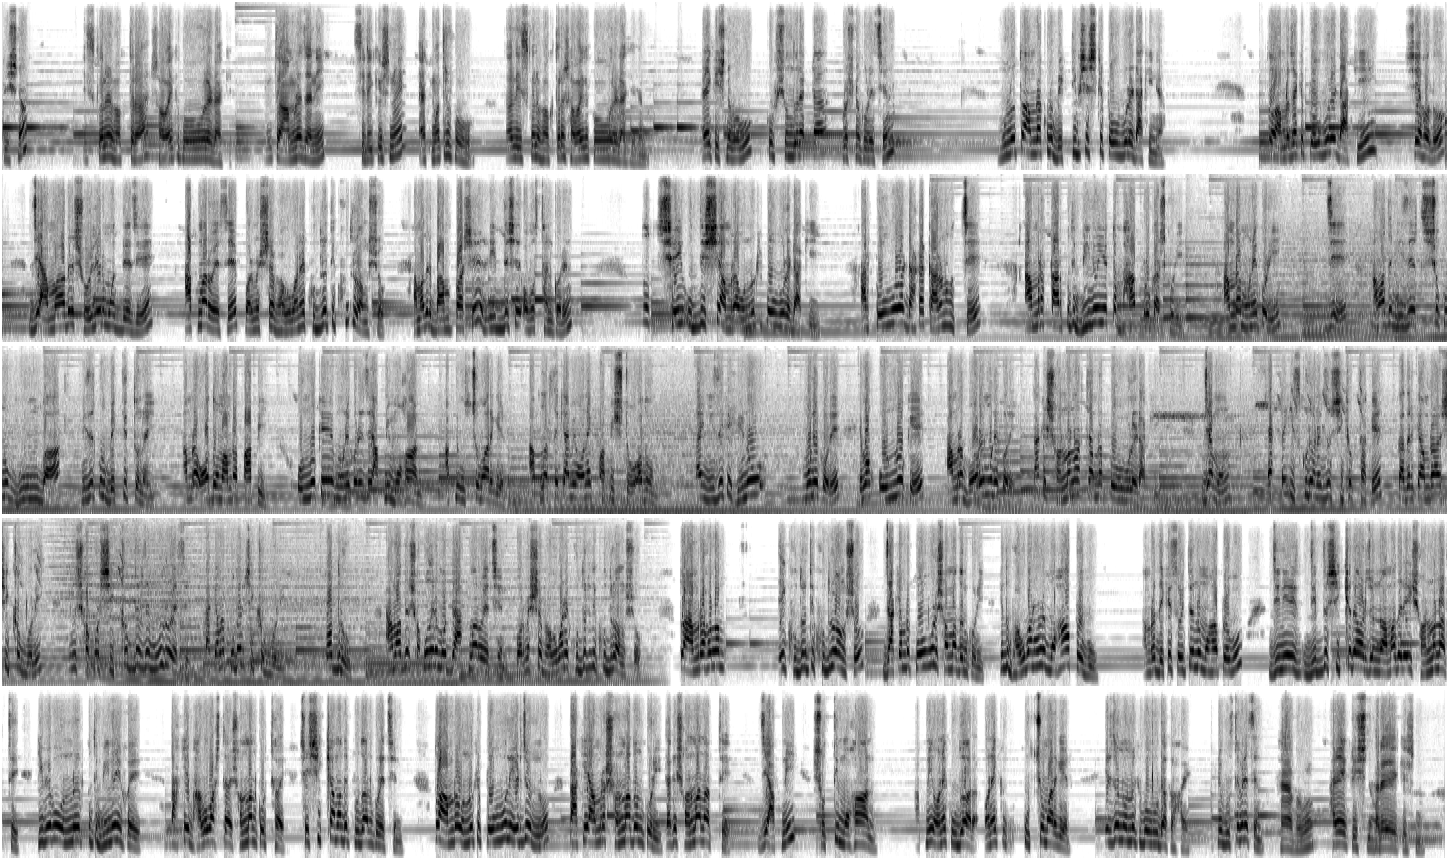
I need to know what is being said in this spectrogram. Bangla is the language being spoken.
কৃষ্ণ? ইসকনের ভক্তরা সবাইকে প্রভু বলে ডাকে। কিন্তু আমরা জানি শ্রীকৃষ্ণই একমাত্র প্রভু। তাহলে ইসকনের ভক্তরা সবাইকে প্রভু বলে ডাকে কেন? হরে কৃষ্ণ বাবু খুব সুন্দর একটা প্রশ্ন করেছেন। মূলত আমরা কোনো ব্যক্তি বিশেষকে প্রভু বলে ডাকি না। তো আমরা যাকে প্রভু বলে ডাকি সে হলো যে আমাদের শরীরের মধ্যে যে আত্মা রয়েছে পরমেশ্বর ভগবানের ক্ষুদ্রতি ক্ষুদ্র অংশ আমাদের বাম পাশে হৃদদেশে অবস্থান করেন। তো সেই উদ্দেশ্যে আমরা অন্যকে প্রভু বলে ডাকি। আর প্রভু বলে ডাকার কারণ হচ্ছে, আমরা তার প্রতি বিনয়ী একটা ভাব প্রকাশ করি। আমরা মনে করি যে, আমাদের নিজস্ব কোনো গুণ বা নিজের কোনো ব্যক্তিত্ব নাই। আমরা অদম, আমরা পাপি। অন্যকে মনে করি যে, আপনি মহান, আপনি উচ্চ মার্গের। আপনার থেকে আমি অনেক পাপিষ্ট, অদম। তাই নিজেকে হীন মনে করে এবং অন্যকে আমরা বড় মনে করে তাকে সম্মানার্থে আমরা প্রভু বলে ডাকি। যেমন, একটা স্কুলে অনেকজন শিক্ষক থাকে, তাদেরকে আমরা শিক্ষক বলি, কিন্তু সকল শিক্ষকদের যে মূল রয়েছে, তাকে আমরা প্রধান শিক্ষক বলি। তদ্রূপ, আমাদের সকলের মধ্যে আত্মা রয়েছেন, পরমেশ্বর ভগবানের ক্ষুদ্রতি ক্ষুদ্র অংশ। তো আমরা হলাম এই ক্ষুদ্রতি ক্ষুদ্র অংশ, যাকে আমরা প্রভু বলে সম্বোধন করি। কিন্তু ভগবান হলেন মহাপ্রভু। আমরা দেখে চৈতন্য মহাপ্রভু যিনি জীবদের শিক্ষা দেওয়ার জন্য আমাদের এই সম্মানার্থে কীভাবে অন্যের প্রতি বিনয়ী হয়ে তাকে ভালোবাসতে হয় সম্মান করতে হয় সেই শিক্ষা আমাদের প্রদান করেছেন। তো আমরা অন্যকে প্রভু বলি এর জন্য তাকে আমরা সম্মাদন করি তাকে সম্মানার্থে যে আপনি সত্যি মহান আপনি অনেক উদার অনেক উচ্চ মার্গের এর জন্য অন্যকে প্রভু ডাকা হয়। আপনি বুঝতে পেরেছেন? হ্যাঁ প্রভু। হরে কৃষ্ণ। হরে কৃষ্ণ।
